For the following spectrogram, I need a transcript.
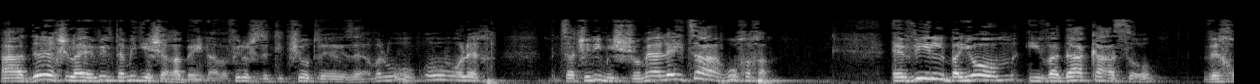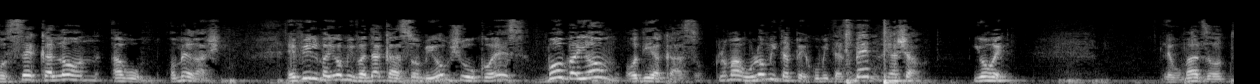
הדרך של האוויל תמיד ישרה בעיניו, אפילו שזה טיפשות וזה, אבל הוא, הוא הולך. מצד שני, מי ששומע לעצה הוא חכם. אוויל ביום יוודע כעסו, וחוסה קלון ערום. אומר רש"י, אוויל ביום יוודע כעסו ביום שהוא כועס, בו ביום הודיע כעסו. כלומר, הוא לא מתאפק, הוא מתעצבן ישר, יורד. לעומת זאת,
